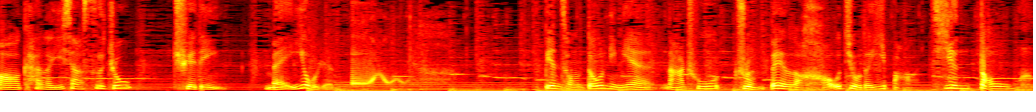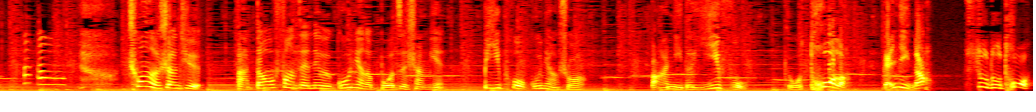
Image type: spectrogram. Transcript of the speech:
他看了一下四周，确定没有人，便从兜里面拿出准备了好久的一把尖刀，冲了上去，把刀放在那位姑娘的脖子上面，逼迫姑娘说：“把你的衣服给我脱了，赶紧的，速度脱！”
